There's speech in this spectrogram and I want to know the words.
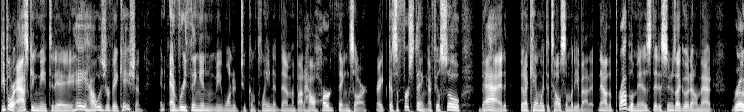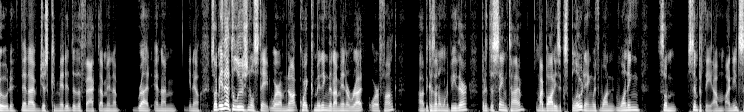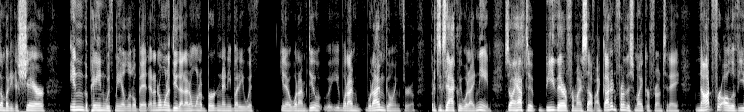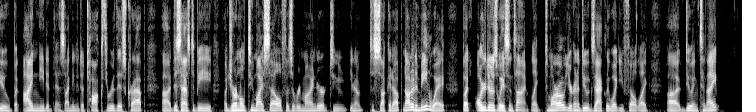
people are asking me today, "Hey, how was your vacation?" And everything in me wanted to complain at them about how hard things are, right? Because the first thing I feel so bad that I can't wait to tell somebody about it. Now, the problem is that as soon as I go down that road, then I've just committed to the fact I'm in a rut and I'm, you know, so I'm in that delusional state where I'm not quite committing that I'm in a rut or a funk uh, because I don't want to be there. But at the same time, my body's exploding with one wanting some sympathy. I'm, I need somebody to share in the pain with me a little bit, and I don't want to do that. I don't want to burden anybody with you know what I'm doing what I'm what I'm going through but it's exactly what I need. So I have to be there for myself. I got in front of this microphone today not for all of you but I needed this. I needed to talk through this crap. Uh, this has to be a journal to myself as a reminder to you know to suck it up not in a mean way but all you're doing is wasting time. Like tomorrow you're going to do exactly what you felt like uh, doing tonight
